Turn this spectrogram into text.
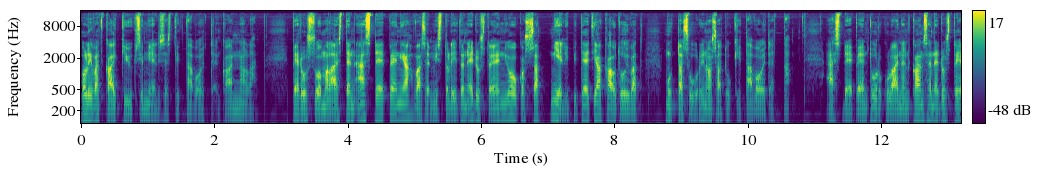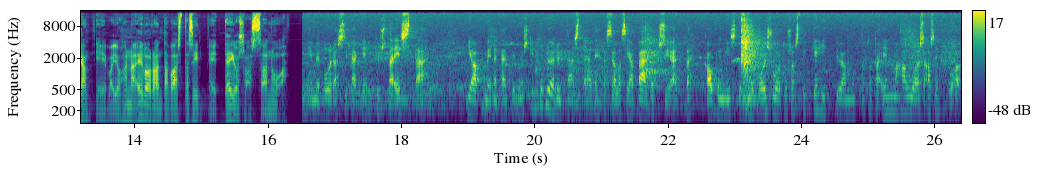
olivat kaikki yksimielisesti tavoitteen kannalla. Perussuomalaisten SDPn ja Vasemmistoliiton edustajien joukossa mielipiteet jakautuivat, mutta suurin osa tuki tavoitetta. SDPn turkulainen kansanedustaja Eeva-Johanna Eloranta vastasi, ettei osaa sanoa. Emme voida sitä kehitystä estää ja meidän täytyy myöskin niin hyödyntää sitä ja tehdä sellaisia päätöksiä, että kaupungistuminen voi suotuisasti kehittyä, mutta tota, en mä haluaisi asettua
